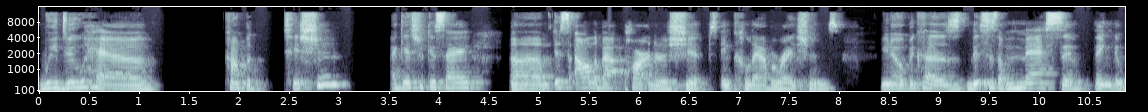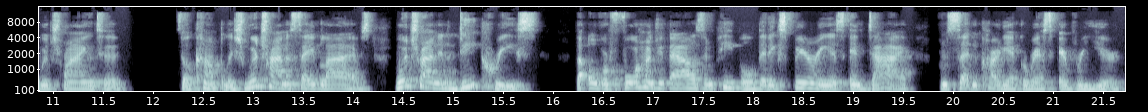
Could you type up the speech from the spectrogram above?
we do have competition, I guess you could say, um, it's all about partnerships and collaborations, you know, because this is a massive thing that we're trying to, to accomplish. We're trying to save lives. We're trying to decrease the over 400,000 people that experience and die from sudden cardiac arrest every year.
